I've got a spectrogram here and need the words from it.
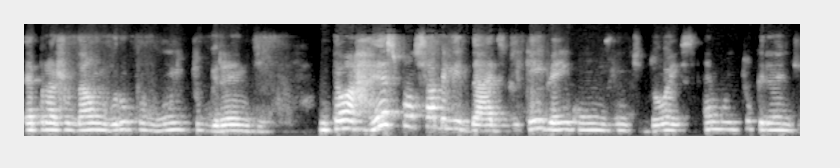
É para ajudar um grupo muito grande então, a responsabilidade de quem vem com um 22 é muito grande,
